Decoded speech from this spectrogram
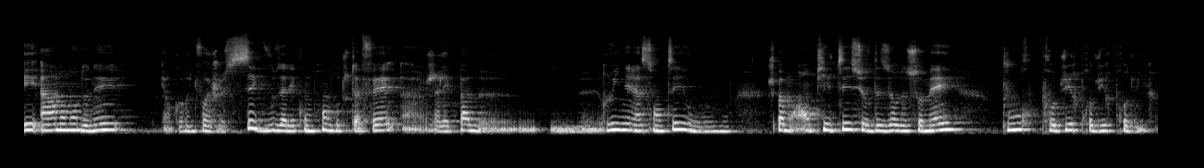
et à un moment donné, et encore une fois, je sais que vous allez comprendre tout à fait, euh, j'allais pas me, me ruiner la santé ou je sais pas moi, empiéter sur des heures de sommeil pour produire, produire, produire.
